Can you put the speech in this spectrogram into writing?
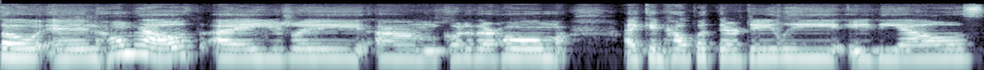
so in home health, I usually um, go to their home. I can help with their daily ADLs,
